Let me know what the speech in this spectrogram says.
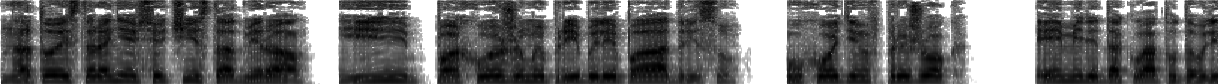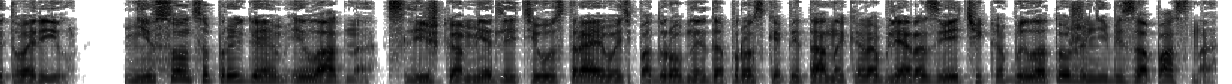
«На той стороне все чисто, адмирал, и, похоже, мы прибыли по адресу», «Уходим в прыжок!» Эмили доклад удовлетворил. «Не в солнце прыгаем, и ладно. Слишком медлить и устраивать подробный допрос капитана корабля-разведчика было тоже небезопасно.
